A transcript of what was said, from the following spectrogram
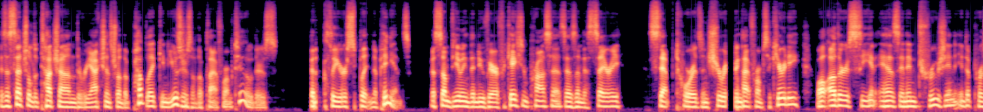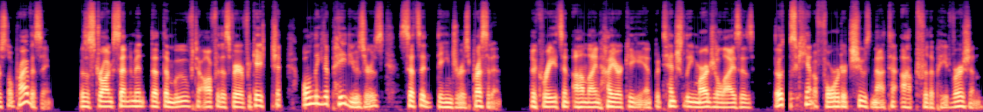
It's essential to touch on the reactions from the public and users of the platform, too. There's been a clear split in opinions, with some viewing the new verification process as a necessary step towards ensuring platform security, while others see it as an intrusion into personal privacy. There's a strong sentiment that the move to offer this verification only to paid users sets a dangerous precedent. It creates an online hierarchy and potentially marginalizes those who can't afford or choose not to opt for the paid version.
